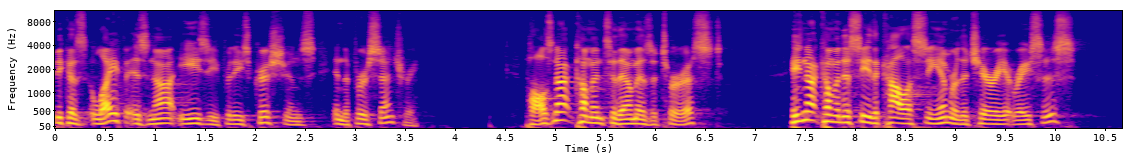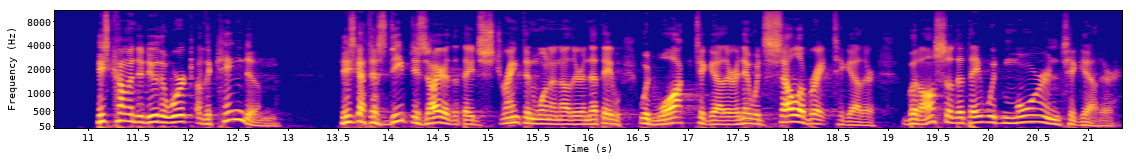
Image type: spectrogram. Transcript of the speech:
because life is not easy for these Christians in the first century. Paul's not coming to them as a tourist. He's not coming to see the Colosseum or the chariot races. He's coming to do the work of the kingdom. He's got this deep desire that they'd strengthen one another and that they would walk together and they would celebrate together, but also that they would mourn together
